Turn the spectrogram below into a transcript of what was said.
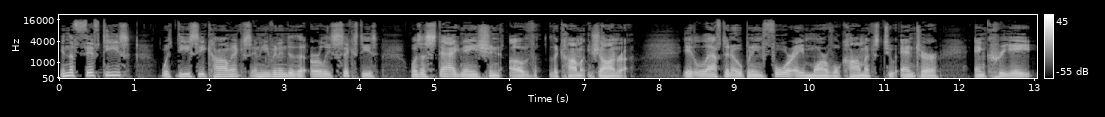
in the 50s with DC Comics and even into the early 60s was a stagnation of the comic genre. It left an opening for a Marvel Comics to enter and create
